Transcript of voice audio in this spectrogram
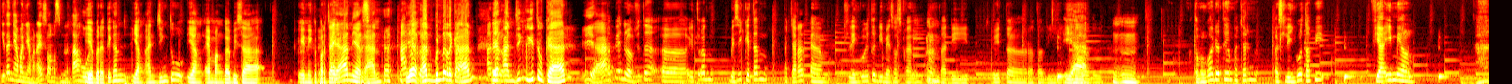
kita nyaman-nyaman aja selama 9 tahun. Iya berarti kan yang anjing tuh yang emang nggak bisa ini kepercayaan ya kan Ada iya kan bener kan Ada yang anjing gitu kan Iya. Tapi ada loh maksudnya eh, itu kan biasanya kita pacaran eh, selingkuh itu di medsos kan entah di Twitter atau di Iya. Tuh. Mm-mm. Temen gua ada tuh yang pacaran eh, selingkuh tapi via email. Hah?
